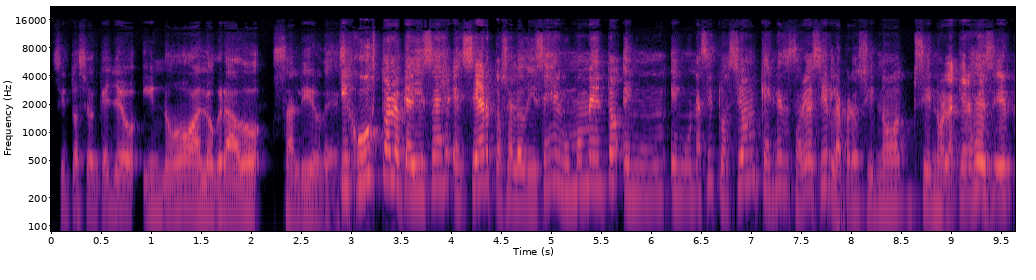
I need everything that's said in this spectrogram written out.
situación que yo y no ha logrado salir de Y eso. justo lo que dices es cierto, o sea, lo dices en un momento, en, en una situación que es necesario decirla, pero si no, si no la quieres decir,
